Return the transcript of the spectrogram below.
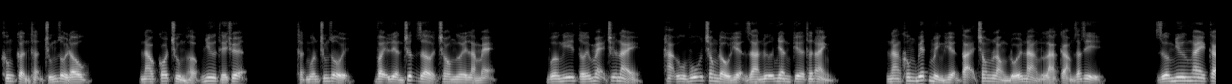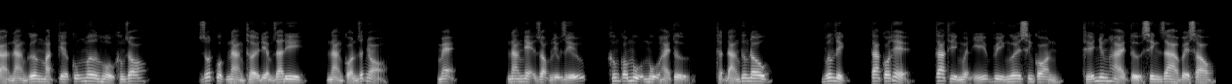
không cẩn thận chúng rồi đâu? Nào có trùng hợp như thế chuyện? Thật muốn chúng rồi, vậy liền trước giờ cho ngươi làm mẹ vừa nghĩ tới mẹ chữ này, hạ ưu vũ trong đầu hiện ra nữ nhân kia thân ảnh. Nàng không biết mình hiện tại trong lòng đối nàng là cảm giác gì. Dường như ngay cả nàng gương mặt kia cũng mơ hồ không rõ. Rốt cuộc nàng thời điểm ra đi, nàng còn rất nhỏ. Mẹ! Nàng nhẹ giọng lưu dĩu không có mụ mụ hải tử, thật đáng thương đâu. Vương dịch, ta có thể, ta thì nguyện ý vì ngươi sinh con, thế nhưng hải tử sinh ra về sau,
